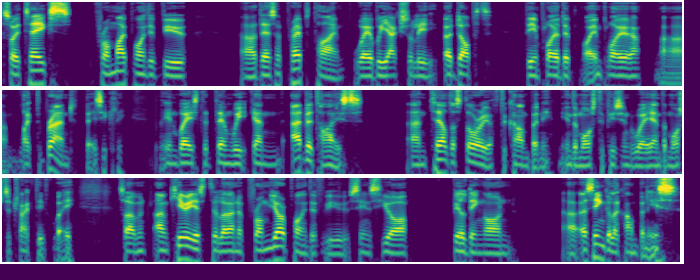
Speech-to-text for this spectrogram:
So it takes, from my point of view, uh, there's a prep time where we actually adopt the employer, employer um, like the brand, basically, in ways that then we can advertise and tell the story of the company in the most efficient way and the most attractive way. So I'm, I'm curious to learn from your point of view, since you're building on uh, a singular company's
